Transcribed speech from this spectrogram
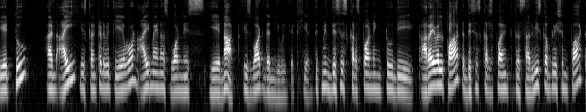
a 2 and i is connected with a1 i minus 1 is a naught is what then you will get here. That means this is corresponding to the arrival part this is corresponding to the service completion part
